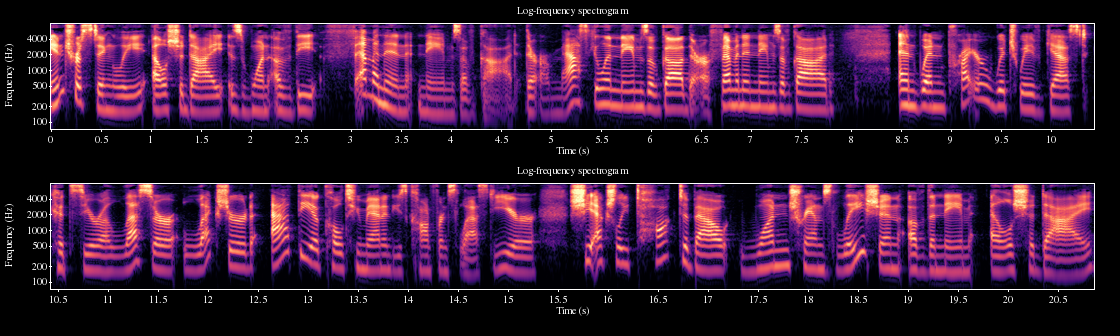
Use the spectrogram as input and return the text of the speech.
Interestingly, El Shaddai is one of the feminine names of God. There are masculine names of God, there are feminine names of God. And when prior Witchwave guest Ketzirah Lesser lectured at the Occult Humanities Conference last year, she actually talked about one translation of the name El Shaddai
